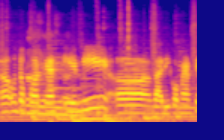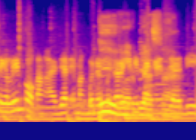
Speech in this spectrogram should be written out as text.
eh, untuk Ya, ya, podcast ya, ya. ini eh, nggak dikomersilin kok Kang Ajat. Emang luar ini pengen biasa. jadi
